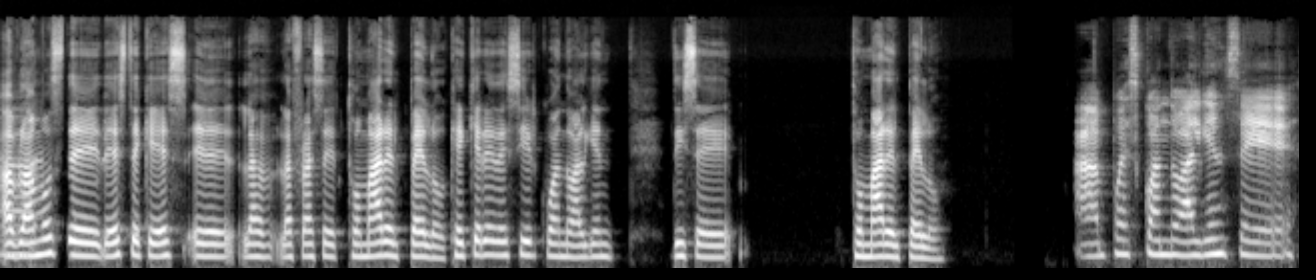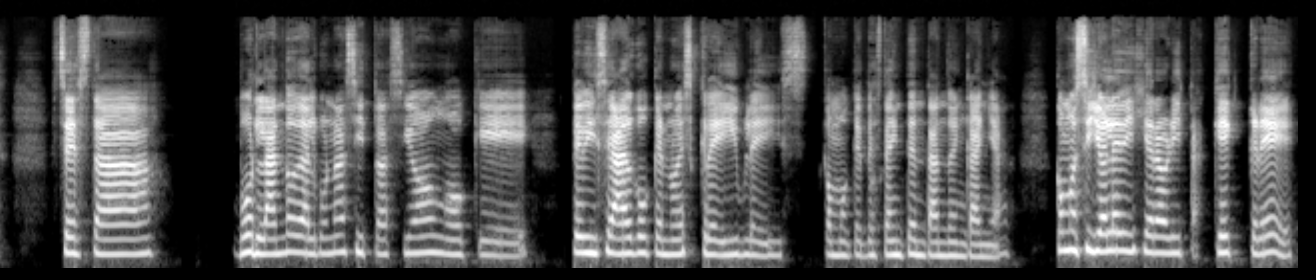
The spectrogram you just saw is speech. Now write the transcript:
hablamos de de este que es, eh, la la frase tomar el pelo. ¿Qué quiere decir cuando alguien dice tomar el pelo? ah, pues cuando alguien se se está burlando de alguna situación o que te dice algo que no es creíble y como que te está intentando engañar. Como si yo le dijera ahorita: "¿Qué cree?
